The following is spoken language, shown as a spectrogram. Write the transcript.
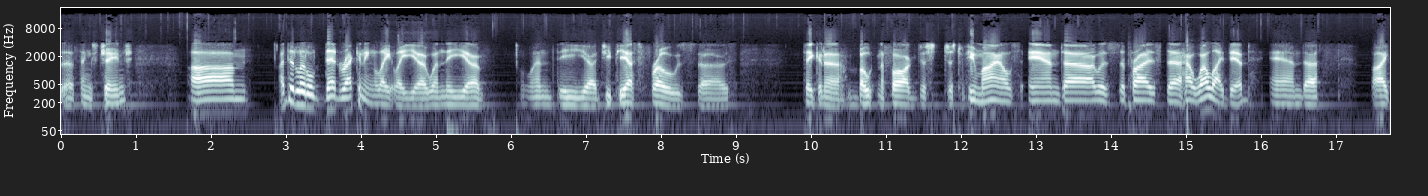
uh, things change. Um, I did a little dead reckoning lately uh, when the uh, when the uh, GPS froze. Uh, taking a boat in the fog just just a few miles, and uh, I was surprised uh, how well I did. And uh, by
